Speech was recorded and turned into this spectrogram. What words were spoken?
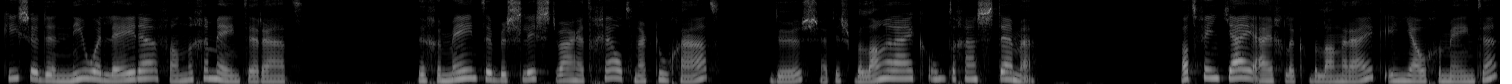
kiezen de nieuwe leden van de gemeenteraad. De gemeente beslist waar het geld naartoe gaat, dus het is belangrijk om te gaan stemmen. Wat vind jij eigenlijk belangrijk in jouw gemeente?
